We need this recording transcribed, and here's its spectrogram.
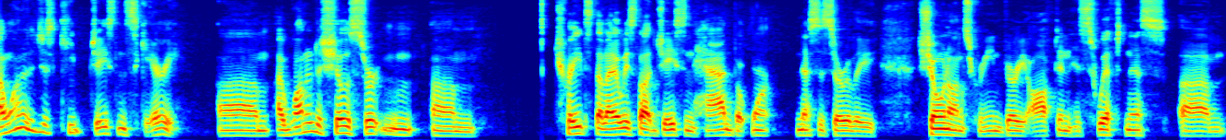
I wanted to just keep Jason scary um, I wanted to show certain um, traits that I always thought Jason had, but weren't necessarily shown on screen very often. His swiftness, um,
